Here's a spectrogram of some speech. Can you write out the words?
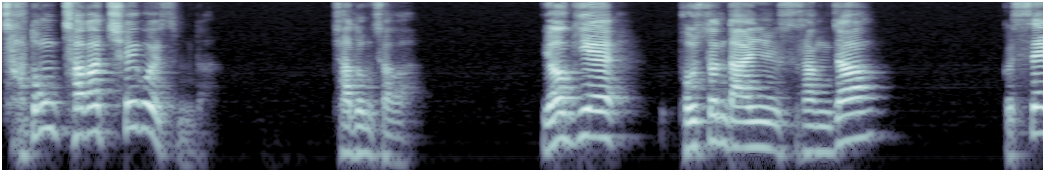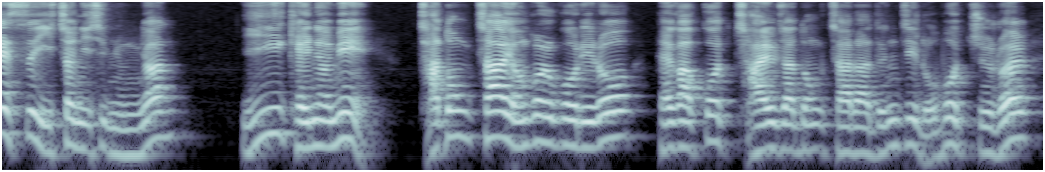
자동차가 최고였습니다. 자동차가. 여기에 보스턴 다이내믹스 상장, 그 세스 2026년 이 개념이 자동차 연결고리로 해갖고 자율자동차라든지 로봇주를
